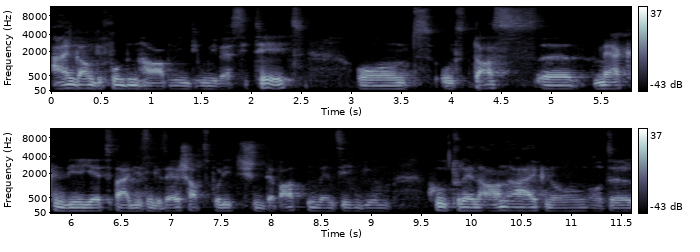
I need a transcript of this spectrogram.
Eingang gefunden haben in die Universität und, und das äh, merken wir jetzt bei diesen gesellschaftspolitischen Debatten, wenn es irgendwie um kulturelle Aneignung oder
